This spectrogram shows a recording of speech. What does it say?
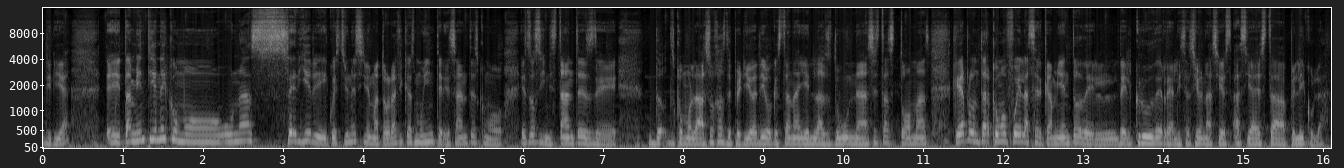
diría, eh, también tiene como una serie de cuestiones cinematográficas muy interesantes, como estos instantes de, do- como las hojas de periódico que están ahí en las dunas, estas tomas. Quería preguntar cómo fue el acercamiento del, del crew de realización hacia, hacia esta película.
